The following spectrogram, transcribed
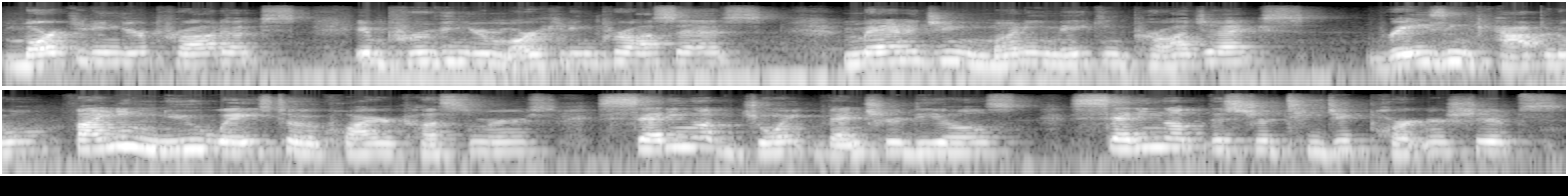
marketing your products, improving your marketing process, managing money making projects, raising capital, finding new ways to acquire customers, setting up joint venture deals, setting up the strategic partnerships,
